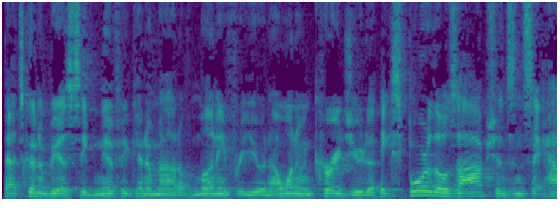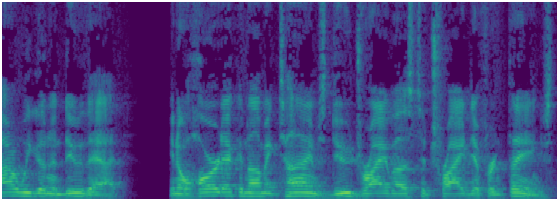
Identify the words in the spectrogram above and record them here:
that's going to be a significant amount of money for you. And I want to encourage you to explore those options and say, how are we going to do that? You know, hard economic times do drive us to try different things.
